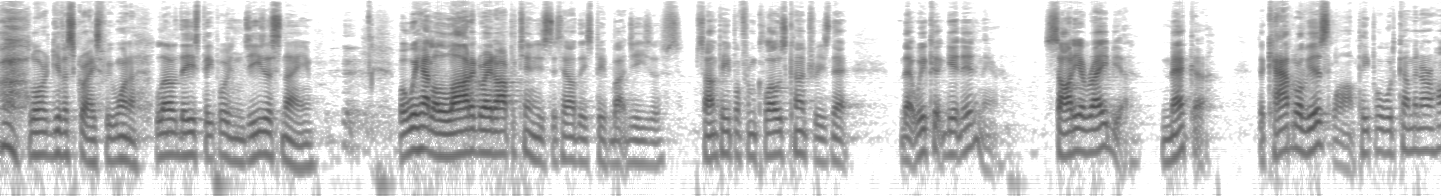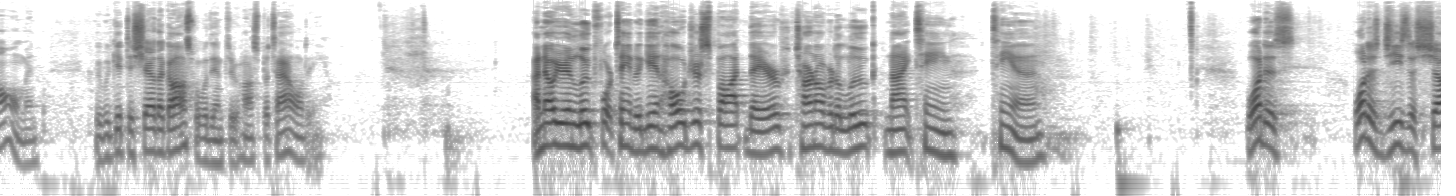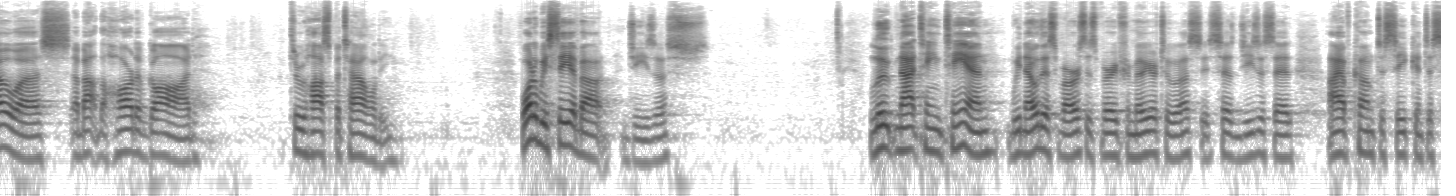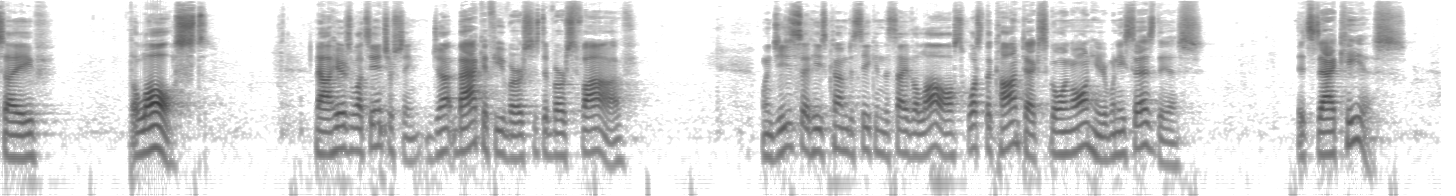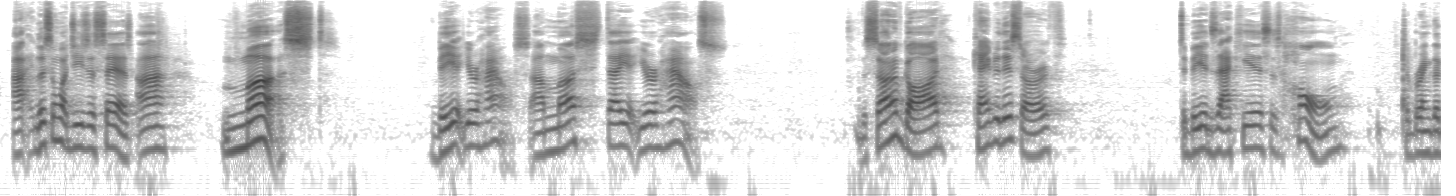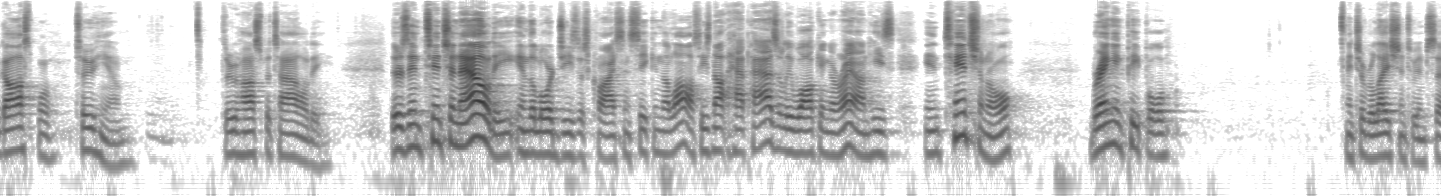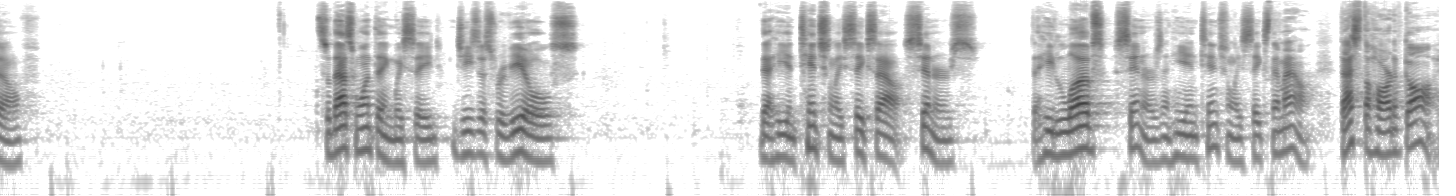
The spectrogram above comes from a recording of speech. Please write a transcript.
Lord, give us grace. We want to love these people in Jesus' name. But we had a lot of great opportunities to tell these people about Jesus. Some people from closed countries that, that we couldn't get in there. Saudi Arabia, Mecca, the capital of Islam. People would come in our home and we would get to share the gospel with them through hospitality. I know you're in Luke 14, but again, hold your spot there. Turn over to Luke 19 10. What, is, what does Jesus show us about the heart of God through hospitality? What do we see about Jesus? Luke 19:10, we know this verse, it's very familiar to us. It says Jesus said, "I have come to seek and to save the lost." Now, here's what's interesting. Jump back a few verses to verse 5. When Jesus said he's come to seek and to save the lost, what's the context going on here when he says this? It's Zacchaeus. I, listen what Jesus says I must be at your house. I must stay at your house. The Son of God came to this earth to be at Zacchaeus' home to bring the gospel to him through hospitality. There's intentionality in the Lord Jesus Christ in seeking the lost. He's not haphazardly walking around, He's intentional, bringing people into relation to Himself. So that's one thing we see. Jesus reveals that He intentionally seeks out sinners, that He loves sinners, and He intentionally seeks them out. That's the heart of God.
